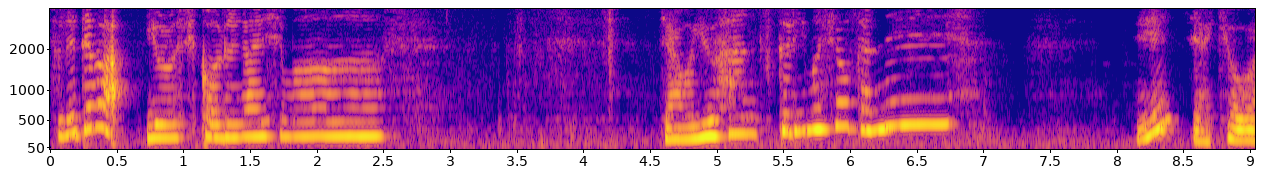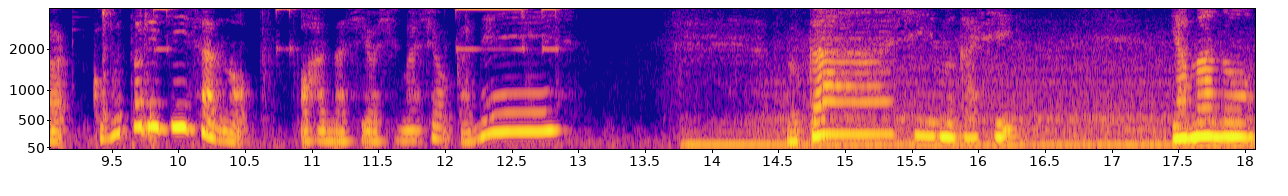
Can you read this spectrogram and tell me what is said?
それではよろしくお願いします。じゃあお夕飯作りましょうかね。えじゃあ今日は小太りじいさんのお話をしましょうかね。昔昔山の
